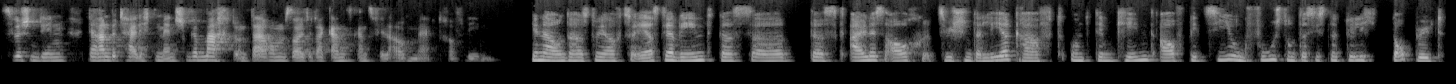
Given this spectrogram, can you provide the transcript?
zwischen den daran beteiligten Menschen gemacht und darum sollte da ganz, ganz viel Augenmerk drauf liegen. Genau, und da hast du ja auch zuerst erwähnt, dass äh, das alles auch zwischen der Lehrkraft und dem Kind auf Beziehung fußt und das ist natürlich doppelt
